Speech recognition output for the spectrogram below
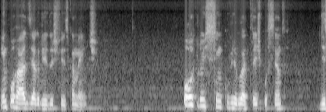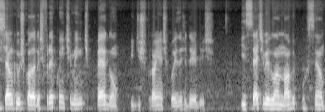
empurrados e agredidos fisicamente. Outros 5,3% disseram que os colegas frequentemente pegam e destroem as coisas deles, e 7,9%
